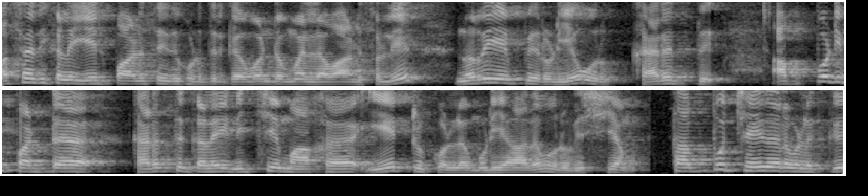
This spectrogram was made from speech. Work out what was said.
வசதிகளை ஏற்பாடு செய்து கொடுத்திருக்க வேண்டும் அல்லவான்னு சொல்லி நிறைய பேருடைய ஒரு கருத்து. அப்படிப்பட்ட கருத்துக்களை நிச்சயமாக ஏற்றுக்கொள்ள முடியாத ஒரு விஷயம். தப்பு செய்தவர்களுக்கு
